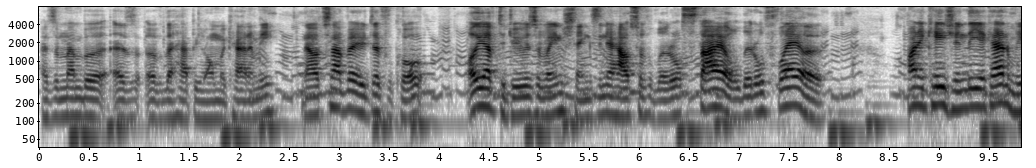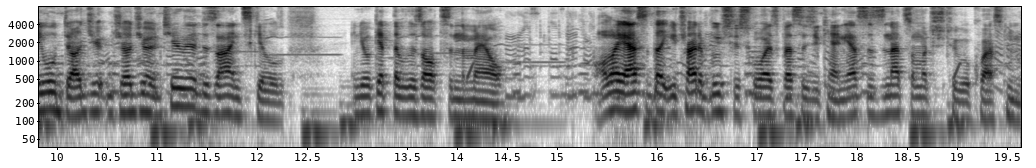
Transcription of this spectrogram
as a member as of the Happy Home Academy. Now, it's not very difficult. All you have to do is arrange things in your house with a little style, little flair. On occasion, the Academy will judge your, judge your interior design skills, and you'll get the results in the mail. All I ask is that you try to boost your score as best as you can. Yes, is not so much to request. Hmm.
